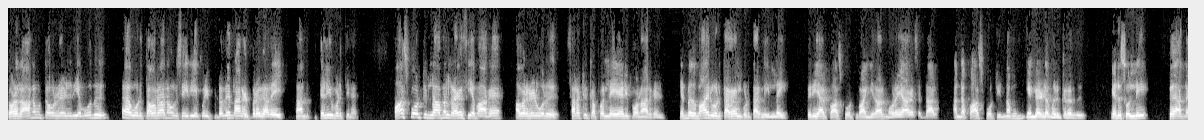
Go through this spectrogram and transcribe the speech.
தோழர் ஆனமுத்து அவர்கள் எழுதிய போது ஒரு தவறான ஒரு செய்தியை குறிப்பிட்டதை. நாங்கள் பிறகு அதை நான் தெளிவுபடுத்தினேன். பாஸ்போர்ட் இல்லாமல் ரகசியமாக அவர்கள் ஒரு சரக்கு கப்பல்ல ஏறி போனார்கள் என்பது மாதிரி ஒரு தகவல் கொடுத்தார்கள். இல்லை பெரியார் பாஸ்போர்ட் வாங்கிதான் முறையாக சென்றார். அந்த பாஸ்போர்ட் இன்னமும் எங்களிடம் இருக்கிறது. என்று சொல்லி அந்த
